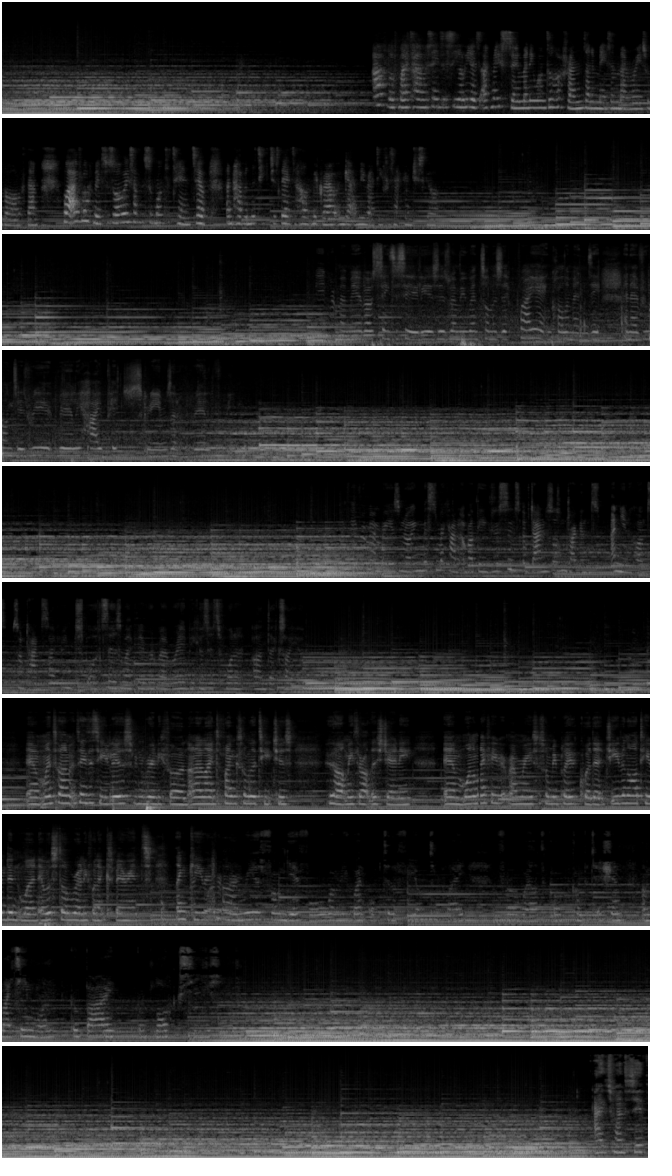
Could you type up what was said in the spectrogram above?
I've loved my time with St Cecilia's. I've made so many wonderful friends and amazing memories with all of them. What I've loved most was always having someone to turn to and having the teachers there to help me grow and getting me ready for secondary school. About St Cecilia's is when we went on the zip wire in Colomendy and everyone did re really high pitched screams and it was really funny. My favourite memory is knowing Mr. McCann about the existence of dinosaurs and dragons and unicorns sometimes. I think sports is my favourite memory because it's fun and exciting. My time at St Cecilia's has been really fun and I'd like to thank some of the teachers who helped me throughout this journey. Um, one of my favourite memories is when we played Quidditch. Even though our team didn't win, it was still a really fun experience. Thank you. My favourite memory is from year four when we went up to the field to play for a World Cup competition and my team won. Goodbye, good luck, see you soon.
